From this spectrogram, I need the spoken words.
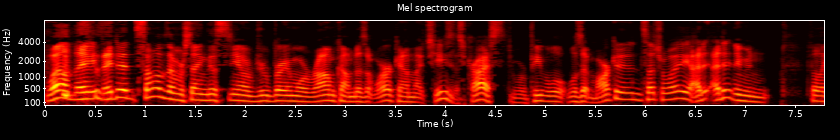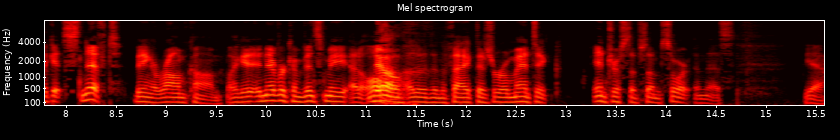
well, they they did. Some of them were saying this, you know, Drew Barrymore rom com doesn't work, and I'm like, Jesus Christ, were people was it marketed in such a way? I, I didn't even feel like it sniffed being a rom com. Like it, it never convinced me at all. No. other than the fact there's a romantic interest of some sort in this. Yeah,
